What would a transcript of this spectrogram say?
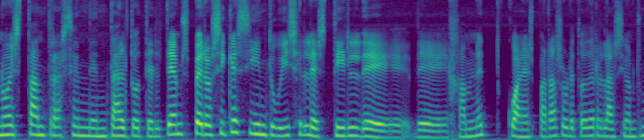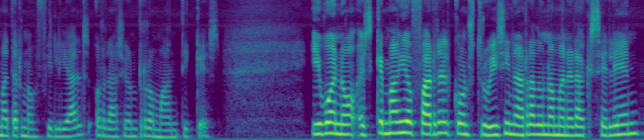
no és tan transcendental tot el temps, però sí que s'hi intuïix l'estil de, de Hamnet quan es parla sobretot de relacions maternofilials o relacions romàntiques. I bueno, és que Maggie O'Farrell construeix i narra d'una manera excel·lent,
